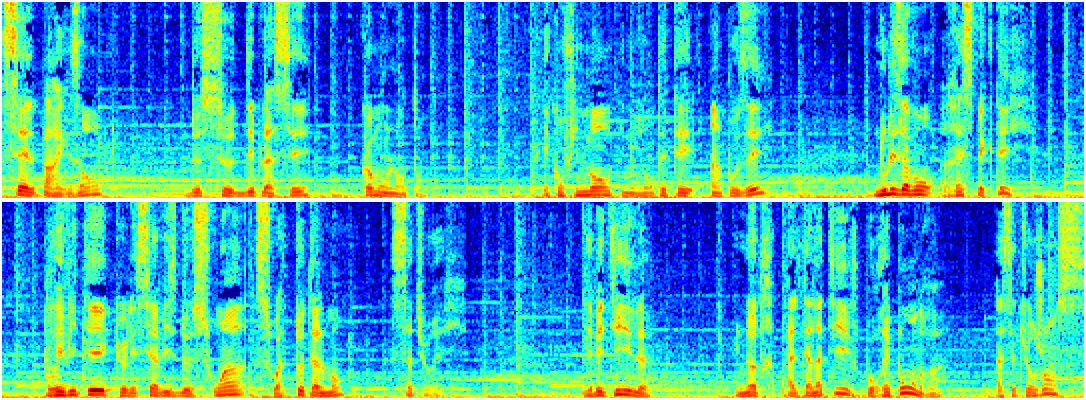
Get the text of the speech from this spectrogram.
Celle, par exemple, de se déplacer comme on l'entend. Les confinements qui nous ont été imposés, nous les avons respectés pour éviter que les services de soins soient totalement saturés. Y avait-il une autre alternative pour répondre à cette urgence?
